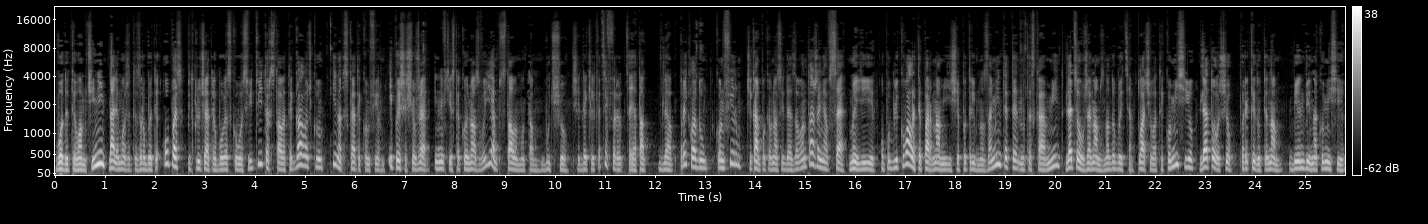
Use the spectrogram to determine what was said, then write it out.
вводити вам чи ні. Далі можете зробити опис, підключати обов'язково свій Twitter, ставити галочку і натискати Confirm. І пише, що вже NFT з такою назвою є. Ставимо там будь-що чи декілька цифр. Це я так. Для прикладу, конфірм. Чекаємо, поки в нас йде завантаження. Все, ми її опублікували. Тепер нам її ще потрібно замінтити. Натискаємо Mint. Для цього вже нам знадобиться сплачувати комісію. Для того, щоб перекинути нам BNB на комісії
